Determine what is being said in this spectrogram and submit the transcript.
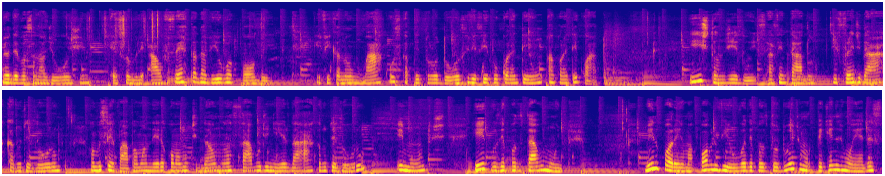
Meu devocional de hoje é sobre a oferta da viúva pobre, que fica no Marcos capítulo 12, versículo 41 a 44. E estando Jesus assentado de frente da arca do tesouro, observava a maneira como a multidão lançava o dinheiro da arca do tesouro, e muitos ricos depositavam muitos. Vindo, porém, uma pobre viúva, depositou duas pequenas moedas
